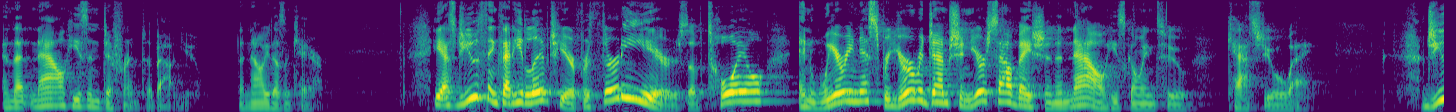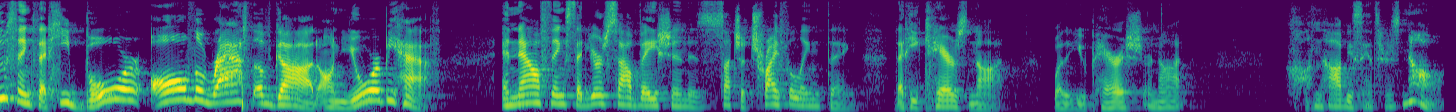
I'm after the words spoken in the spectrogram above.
and that now He's indifferent about you, that now He doesn't care? He asks, Do you think that He lived here for 30 years of toil and weariness for your redemption, your salvation, and now He's going to cast you away? Do you think that he bore all the wrath of God on your behalf and now thinks that your salvation is such a trifling thing that he cares not whether you perish or not? Well, the obvious answer is no.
